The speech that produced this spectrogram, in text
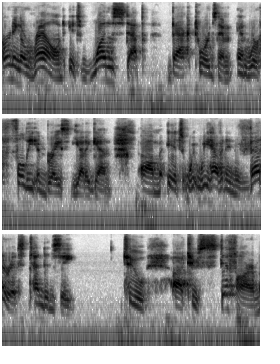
turning around, it's one step back towards Him, and we're fully embraced yet again. Um, it's we have an inveterate tendency to uh, to stiff arm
